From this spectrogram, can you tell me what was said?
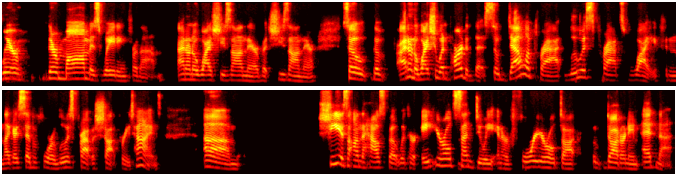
where their mom is waiting for them i don't know why she's on there but she's on there so the i don't know why she wasn't part of this so della pratt lewis pratt's wife and like i said before lewis pratt was shot three times um she is on the houseboat with her eight year old son, Dewey, and her four year old da- daughter named Edna.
